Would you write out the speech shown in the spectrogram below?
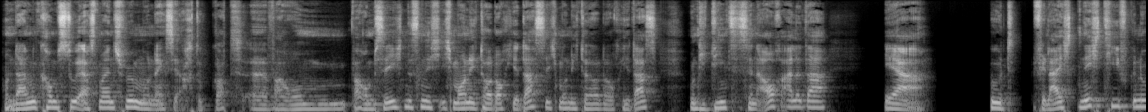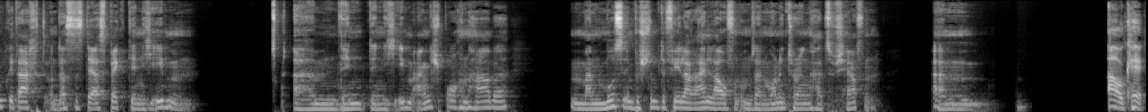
Und dann kommst du erstmal ins Schwimmen und denkst dir, ach du Gott, äh, warum, warum sehe ich das nicht? Ich monitor doch hier das, ich monitor doch hier das und die Dienste sind auch alle da. Ja, gut, vielleicht nicht tief genug gedacht und das ist der Aspekt, den ich eben, ähm, den, den ich eben angesprochen habe. Man muss in bestimmte Fehler reinlaufen, um sein Monitoring halt zu schärfen. Ähm, Ah, okay,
